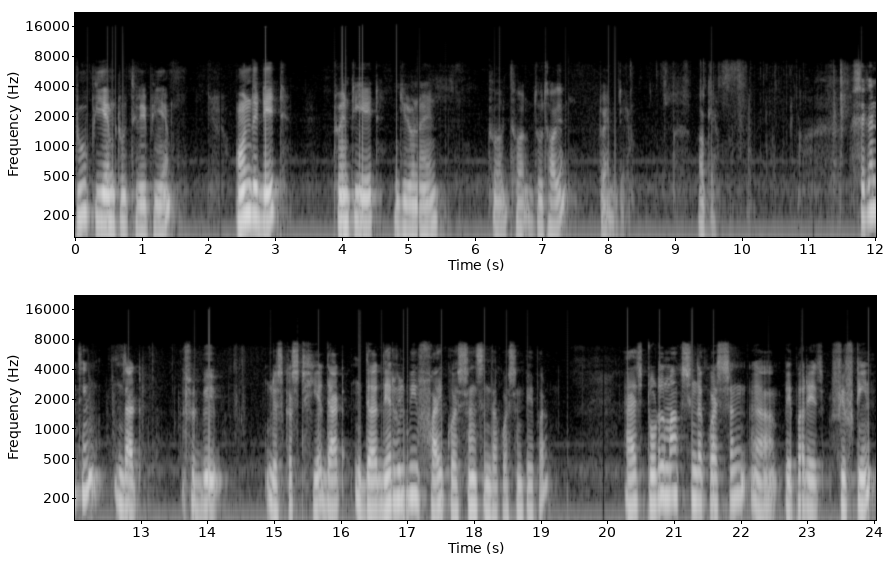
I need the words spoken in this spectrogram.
2 p.m. to 3 p.m. on the date 28 09 2020 okay second thing that should be discussed here that the, there will be five questions in the question paper. As total marks in the question uh, paper is 15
